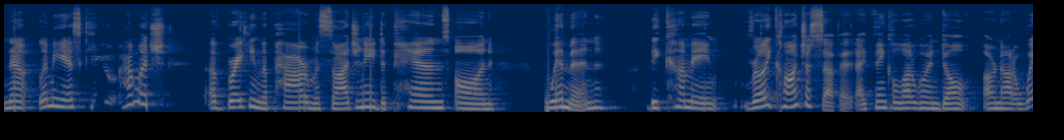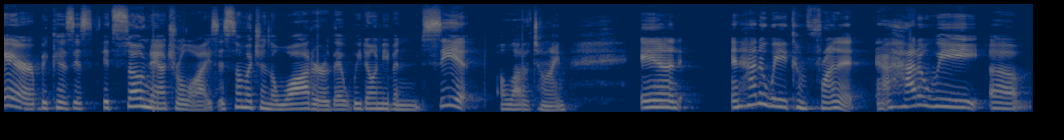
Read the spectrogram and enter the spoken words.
Now, let me ask you how much of breaking the power of misogyny depends on women becoming really conscious of it. I think a lot of women don't are not aware because it's it's so naturalized. It's so much in the water that we don't even see it a lot of time. And and how do we confront it? How do we? Um,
